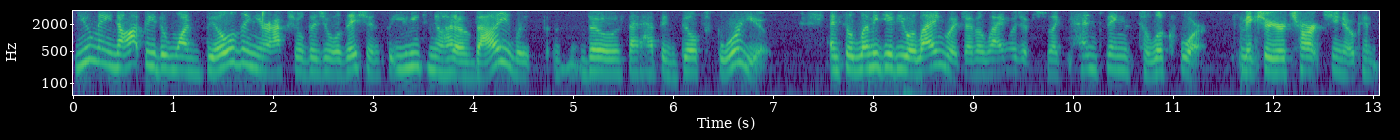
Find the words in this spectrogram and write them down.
you may not be the one building your actual visualizations, but you need to know how to evaluate those that have been built for you. And so let me give you a language. I have a language of like 10 things to look for to make sure your charts, you know, can,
